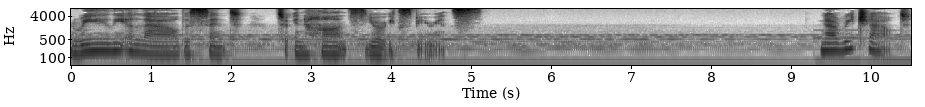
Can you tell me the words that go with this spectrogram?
Really allow the scent to enhance your experience. Now reach out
